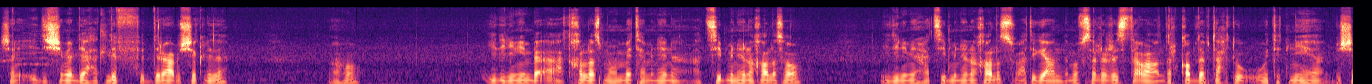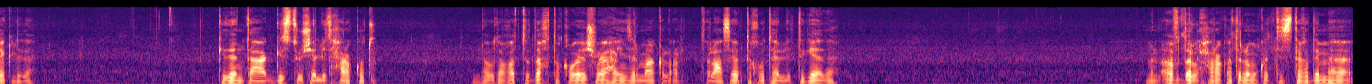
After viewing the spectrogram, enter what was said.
عشان الإيد الشمال دي هتلف الدراع بالشكل ده. أهو. إيد اليمين بقى هتخلص مهمتها من هنا هتسيب من هنا خالص أهو. ايد اليمين هتسيب من هنا خالص وهتيجي عند مفصل الريست أو عند القبضة بتاعته وتتنيها بالشكل ده. كده أنت عجزت وشليت حركته. لو ضغطت ضغطة قوية شوية هينزل معاك الأرض. العصاية بتاخدها الاتجاه ده. من أفضل الحركات اللي ممكن تستخدمها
